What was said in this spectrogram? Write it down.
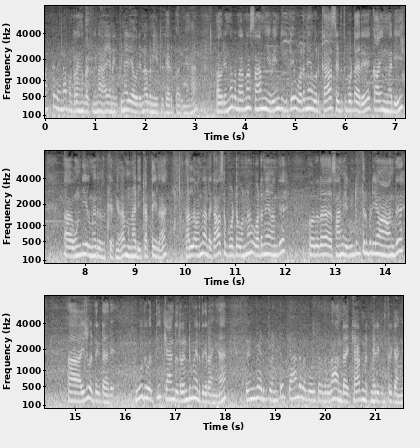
மக்கள் என்ன பண்ணுறாங்க பார்த்தீங்கன்னா எனக்கு பின்னாடி அவர் என்ன பண்ணிக்கிட்டு இருக்காரு பாருங்க. அவர் என்ன பண்ணாருன்னா சாமியை வேண்டிக்கிட்டு உடனே ஒரு காசு எடுத்து போட்டார். காயின் மாதிரி உண்டியல் மாதிரி இருக்குங்க முன்னாடி கட்டையில். அதில் வந்து அந்த காசை போட்ட உடனே உடனே வந்து ஒரு தடவை சாமியை கும்பிட்டு திருப்படியும் வந்து இது எடுத்துக்கிட்டாரு. ஊதுவத்தி கேண்டில் ரெண்டுமே எடுத்துக்கிறாங்க. ரெண்டுமே எடுத்துகிட்டு வந்துட்டு கேண்டிலை கொளுத்துறதுக்கு தான் அந்த கேபினெட் மாரி கொடுத்துருக்காங்க.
